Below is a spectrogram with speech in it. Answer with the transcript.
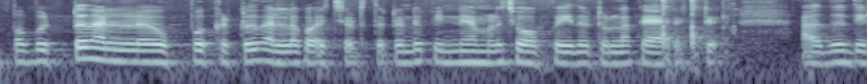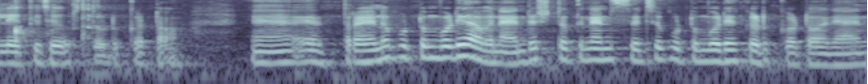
അപ്പോൾ വിട്ട് നല്ല ഉപ്പൊക്കെ ഇട്ട് നല്ല കുഴച്ചെടുത്തിട്ടുണ്ട്. പിന്നെ നമ്മൾ ചോപ്പ് ചെയ്തിട്ടുള്ള ക്യാരറ്റ് അത് ഇതിലേക്ക് ചേർത്ത് കൊടുക്കട്ടോ. എത്രയാണ് പുട്ടുംപൊടി? അവനതിന്റെ ഇഷ്ടത്തിനനുസരിച്ച് പുട്ടുംപൊടിയൊക്കെ എടുക്കും കേട്ടോ ഞാൻ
